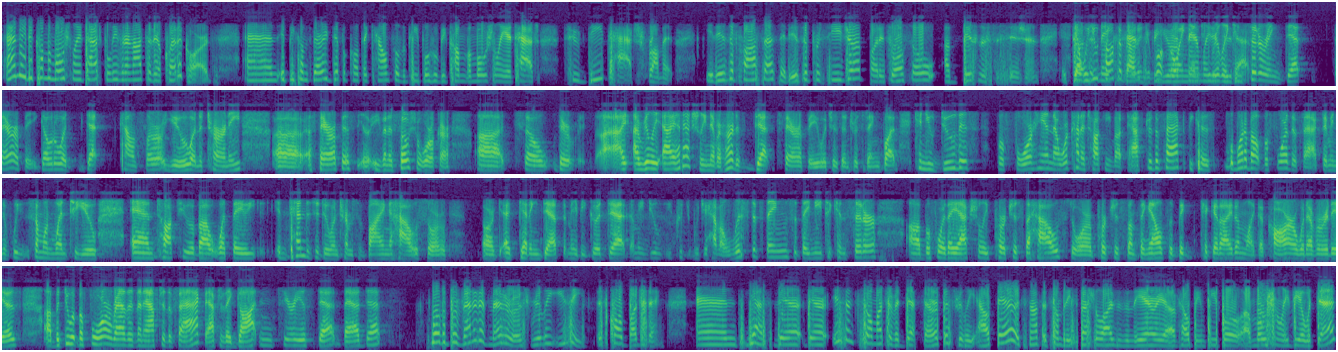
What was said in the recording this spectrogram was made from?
and they become emotionally attached, believe it or not, to their credit cards. And it becomes very difficult to counsel the people who become emotionally attached to detach from it. It is a process, it is a procedure, but it's also a business decision. It yeah, well, you talk about in your book your going into really considering debt therapy. Go to a debt counselor, or you, an attorney, uh, a therapist, even a social worker. Uh, so there, I, I really, I had actually never heard of debt therapy, which is interesting. But can you do this beforehand? Now we're kind of talking about after the fact because well, what about before the fact? I mean, if we someone went to you and talked to you about what they intended to do in terms of buying a house or or getting debt that may be good debt. I mean, you, you could would you have a list of things that they need to consider uh, before they actually purchase the house or purchase something else, a big ticket item like a car or whatever it is, uh, but do it before rather than after the fact, after they got in serious debt, bad debt. Well, the preventative measure is really easy. It's called budgeting. And yes, there there isn't so much of a debt therapist really out there. It's not that somebody specializes in the area of helping people emotionally deal with debt,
